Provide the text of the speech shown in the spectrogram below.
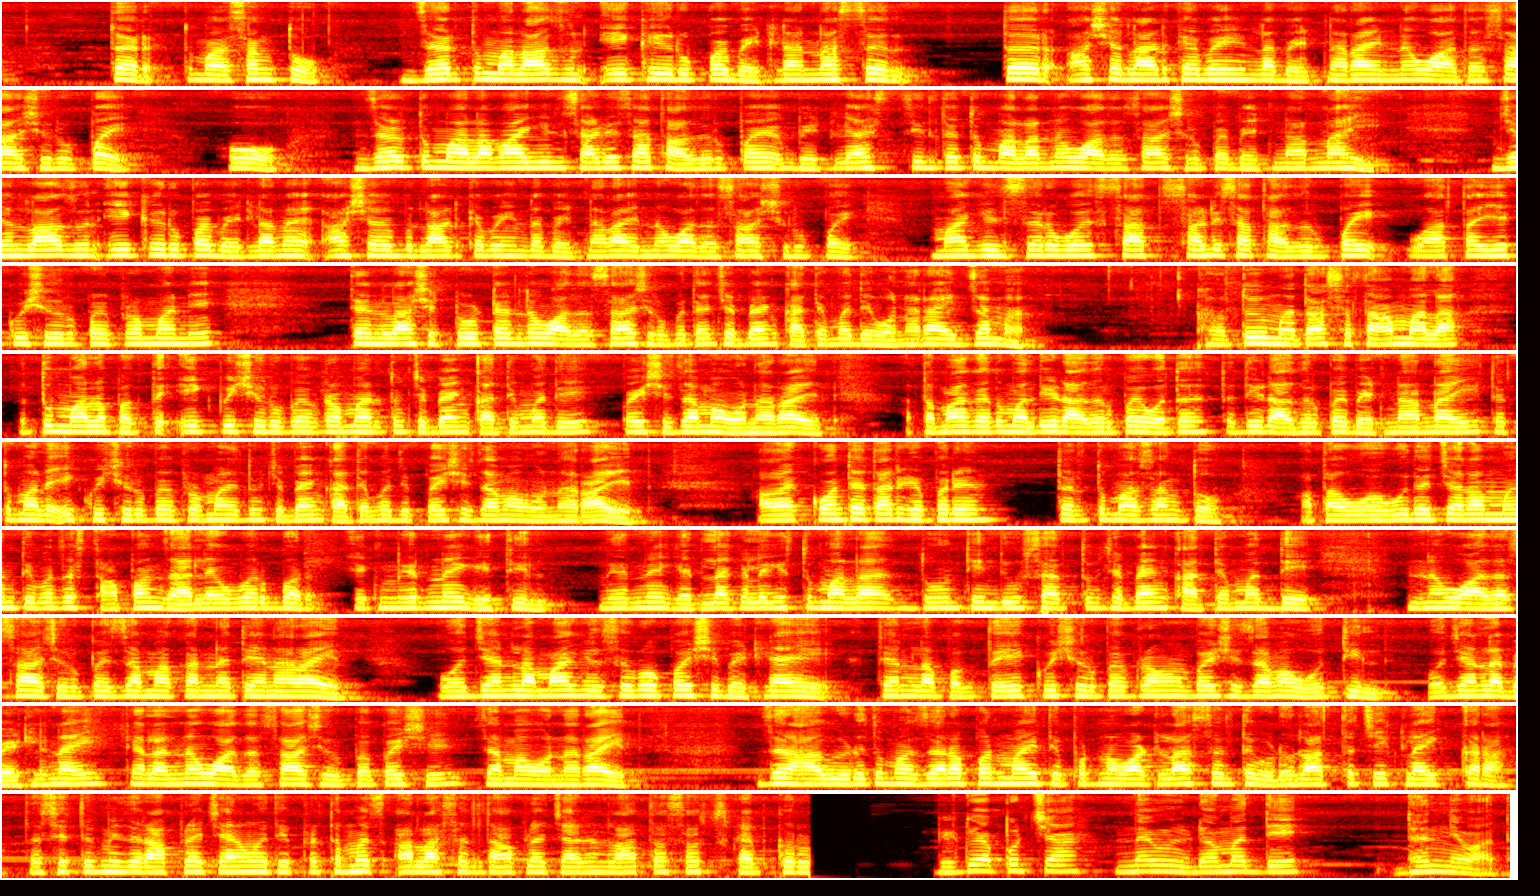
तर तुम्हाला सांगतो जर तुम्हाला अजून एकही रुपया भेटला नसेल तर अशा लाडक्या बहिणीला भेटणार आहे नऊ हजार सहाशे रुपये. हो जर तुम्हाला मागील साडेसात हजार रुपये भेटले असतील तर तुम्हाला नऊ हजार सहाशे रुपये भेटणार नाही. ज्यांना अजून एकही रुपया भेटला नाही अशा लाडक्या बहिणीला भेटणार आहे नऊ हजार सहाशे रुपये. मागील सर्व सात साडेसात हजार रुपये व आता एकवीसशे रुपयेप्रमाणे त्यांना असे टोटल नऊ हजार सहाशे रुपये त्यांच्या बँक खात्यामध्ये होणार आहेत जमा. तुम्ही म्हणत असाल तर आम्हाला तर तुम्हाला फक्त एकवीसशे रुपयाप्रमाणे तुमच्या बँक खात्यामध्ये पैसे जमा होणार आहेत. आता मागं तुम्हाला दीड हजार रुपये होतं तर दीड हजार रुपये भेटणार नाही तर तुम्हाला एकवीसशे रुपयाप्रमाणे तुमच्या बँक खात्यामध्ये पैसे जमा होणार आहेत. आता कोणत्या तारखेपर्यंत? तर तुम्हाला सांगतो आता व उद्याच्याला मंत्रिमंडळ स्थापन झाल्याबरोबर एक निर्णय घेतील. निर्णय घेतला की लगेच तुम्हाला दोन तीन दिवसात तुमच्या बँक खात्यामध्ये नऊ हजार सहाशे रुपये जमा करण्यात येणार आहेत. व ज्यांना मागील सर्व पैसे भेटले आहे. त्यांना फक्त एकवीसशे रुपयाप्रमाणे पैसे जमा होतील. व ज्यांना भेटले नाही त्याला नऊ हजार सहाशे रुपये पैसे जमा होणार आहेत. जर हा व्हिडिओ तुम्हाला जरा पण माहितीपूर्ण वाटला असेल तर व्हिडिओला आत्ताच एक लाईक करा. तसे तुम्ही जर आपल्या चॅनलमध्ये प्रथमच आला असेल तर आपल्या चॅनलला आता सबस्क्राईब करू भेटूया पुढच्या नवीन व्हिडिओमध्ये. धन्यवाद.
